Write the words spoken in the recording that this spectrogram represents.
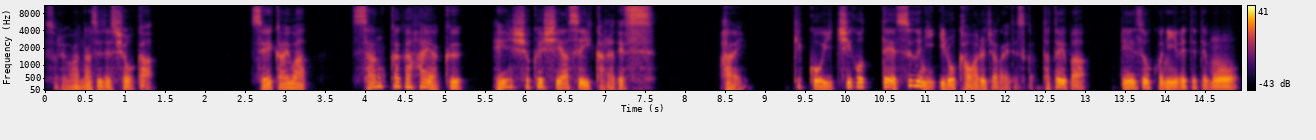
それはなぜでしょうか？正解は、酸化が早く変色しやすいからです。はい。結構イチゴってすぐに色変わるじゃないですか。例えば冷蔵庫に入れてても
